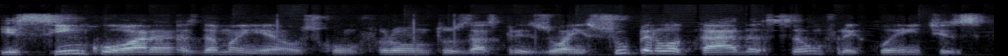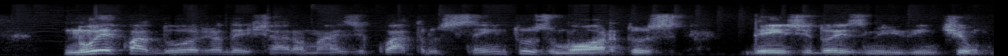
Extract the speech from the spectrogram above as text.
e 5 horas da manhã. Os confrontos das prisões superlotadas são frequentes no Equador, já deixaram mais de 400 mortos desde 2021.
